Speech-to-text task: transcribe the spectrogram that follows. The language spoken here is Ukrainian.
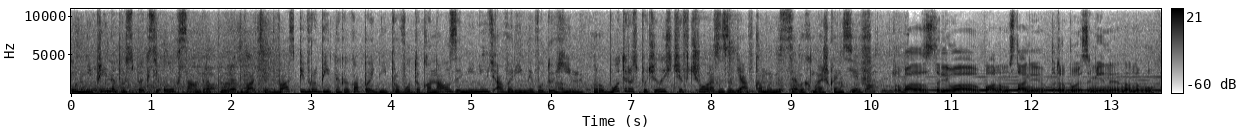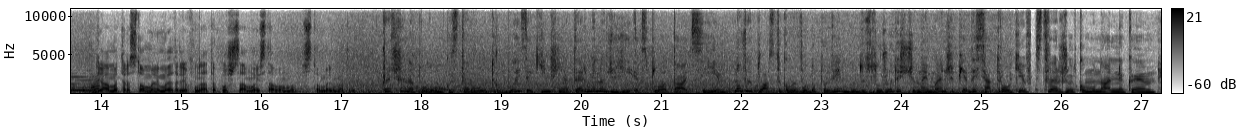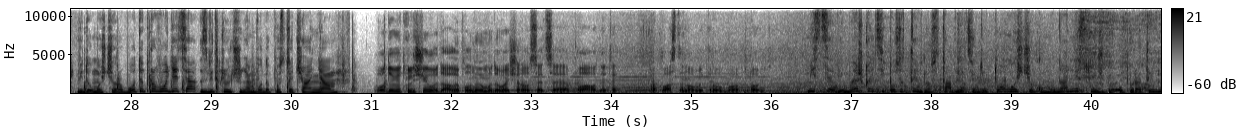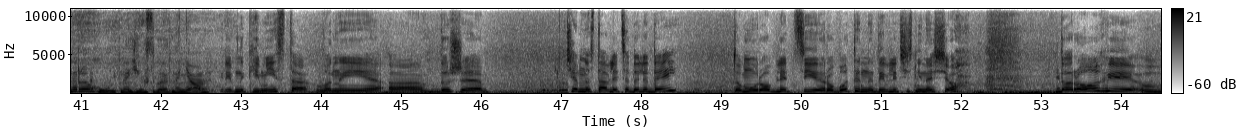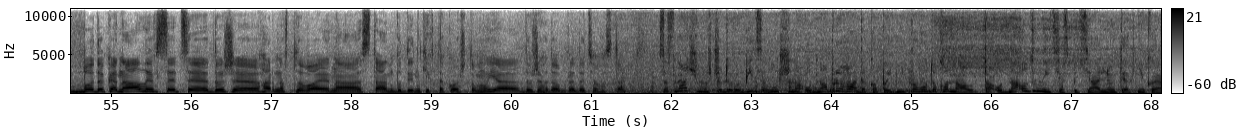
У Дніпрі на проспекті Олександра Поля 22 співробітники КП Дніпроводоканал замінюють аварійний водогін. Роботи розпочали ще вчора за заявками місцевих мешканців. Труба застаріла у поганому стані, потребує заміни на нову. Діаметр 100 мм, на таку ж саму і ставимо 100 мм. Причина поломки старої труби закінчення терміну її експлуатації. Новий пластиковий водопровід буде служити щонайменше 50 років, стверджують комунальники. Відомо, що роботи проводяться з відключенням водопостачання. Воду відключили, да, але плануємо до вечора все це полагодити, прокласти новий трубопровід. Місцеві мешканці позитивно ставляться до того, що комунальні служби оперативно реагують на їх звернення. Керівники міста вони е, дуже чемно ставляться до людей, тому роблять ці роботи, не дивлячись ні на що. Дороги, водоканали, все це дуже гарно впливає на стан будинків також. Тому я дуже добре до цього ставлюся. Зазначимо, що до робіт залучена одна бригада КП Дніпроводоканал та одна одиниця спеціальної техніки.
